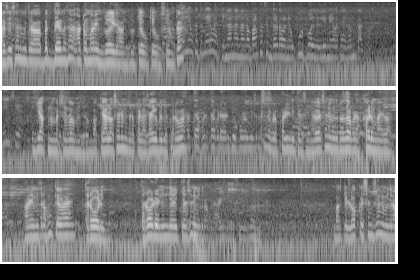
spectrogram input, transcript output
આજે છે ને મિત્રો આ બધામાં છે ને આટો મારીને જોઈ લેવાનું છે કેવું કેવું છે એમ કા? પહેલી વખત અમે આવ્યા હતી નાના નાના બાળકો છે ને દડો અને ફૂટબોલ લઈને આવ્યા થાય રમતા હતા. દિવસે એક નંબર છે તો મિત્રો, બાકી હાલો છે ને મિત્રો, પહેલા જાયું બધે ફરવા. ફરતા ફરતા આપણે અડધું પોણું મિત્રો છે ને આપણે ફરી લીધા ને હવે ને મિત્રો આપણે ખડમાં આવ્યા. અને મિત્રો શું કહેવાય? ધરોડી. ધરોડીની અંદર અત્યારે છે ને મિત્રો આપણે આવી બાકી લોકેશન છે ને મિત્રો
